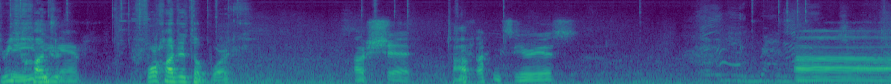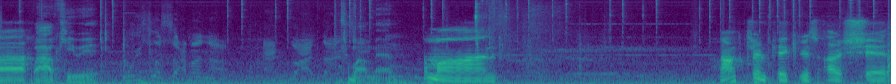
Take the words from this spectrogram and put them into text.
Yeah, easy 300, game. 400 to work. Oh shit. Are Top? you fucking serious? Uh, Wow, Kiwi. Come on, man. come on. Nocturne pickers. Oh shit.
